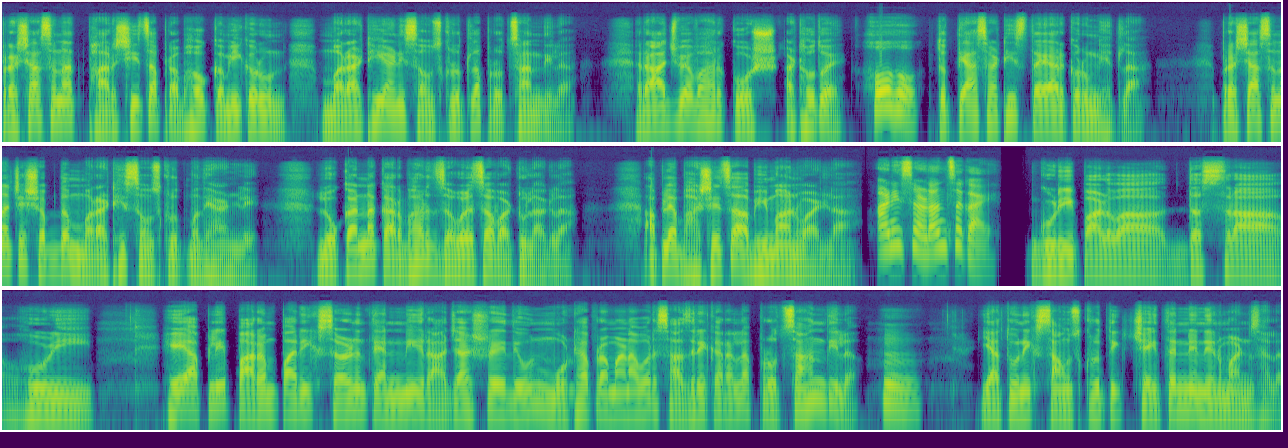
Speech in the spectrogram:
प्रशासनात फारशीचा प्रभाव कमी करून मराठी आणि संस्कृतला प्रोत्साहन दिलं. राजव्यवहार कोश आठवतोय? हो हो. तो त्यासाठीच तयार करून घेतला. प्रशासनाचे शब्द मराठी संस्कृतमध्ये आणले. लोकांना कारभार जवळचा वाटू लागला. आपल्या भाषेचा अभिमान वाढला. आणि सणांचं काय? गुढीपाडवा दसरा होळी हे आपले पारंपरिक सण त्यांनी राजाश्रय देऊन मोठ्या प्रमाणावर साजरे करायला प्रोत्साहन दिलं. यातून एक सांस्कृतिक चैतन्य निर्माण झालं.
